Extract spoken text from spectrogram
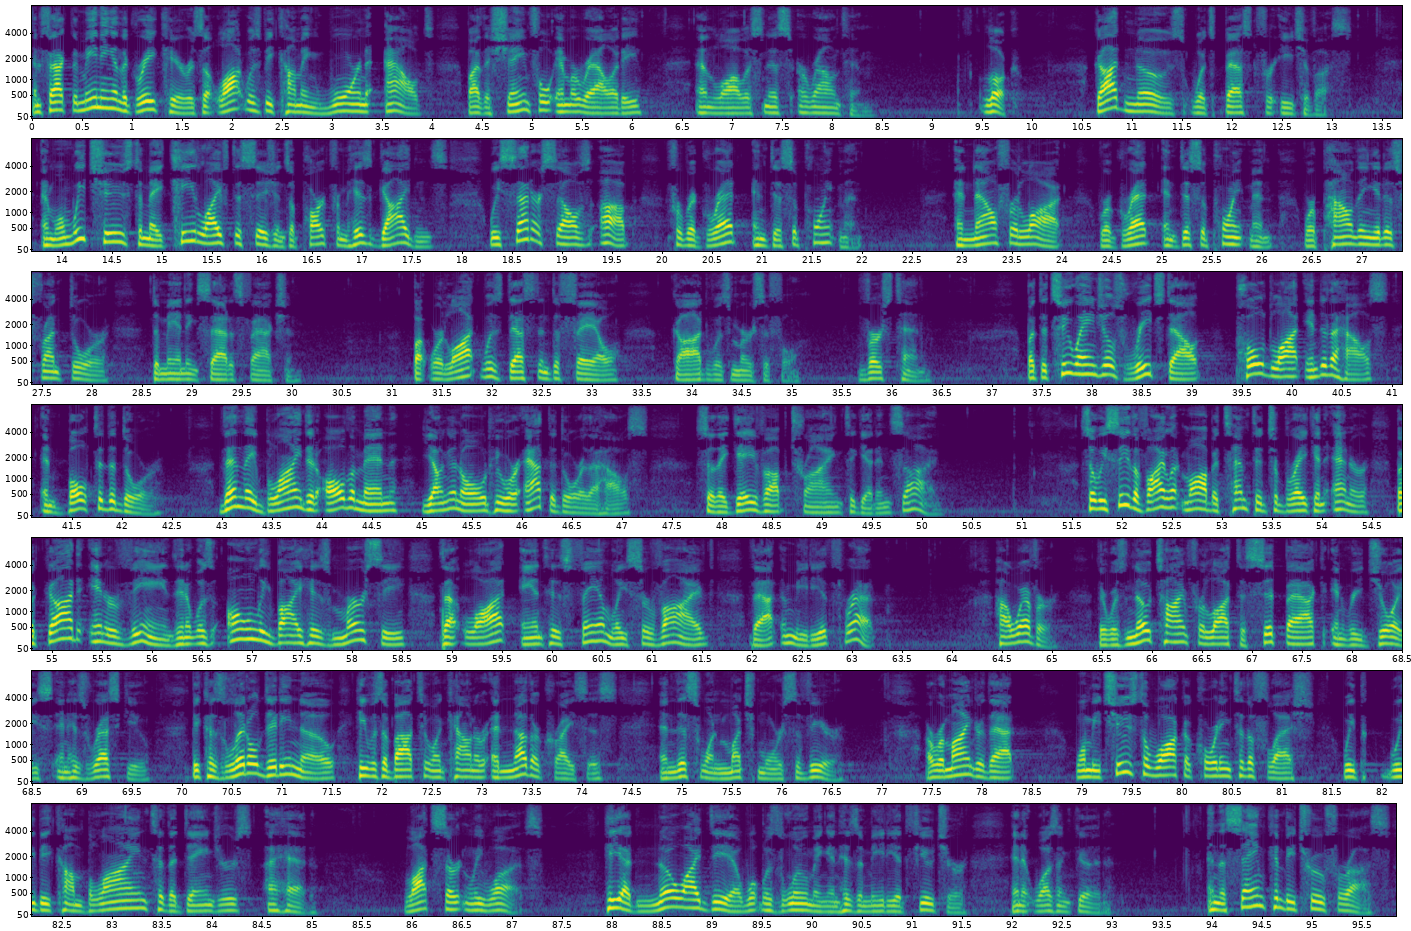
In fact, the meaning in the Greek here is that Lot was becoming worn out by the shameful immorality and lawlessness around him. Look, God knows what's best for each of us. And when we choose to make key life decisions apart from His guidance, we set ourselves up for regret and disappointment. And now for Lot, regret and disappointment were pounding at his front door demanding satisfaction. But where Lot was destined to fail, God was merciful. Verse 10 But the two angels reached out, pulled Lot into the house, and bolted the door. Then they blinded all the men, young and old, who were at the door of the house, so they gave up trying to get inside. So we see the violent mob attempted to break and enter, but God intervened, and it was only by his mercy that Lot and his family survived that immediate threat. However, there was no time for Lot to sit back and rejoice in his rescue, because little did he know he was about to encounter another crisis, and this one much more severe. A reminder that when we choose to walk according to the flesh, we, we become blind to the dangers ahead. Lot certainly was. He had no idea what was looming in his immediate future, and it wasn't good. And the same can be true for us.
